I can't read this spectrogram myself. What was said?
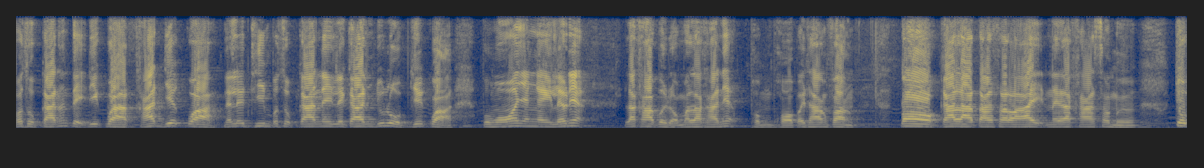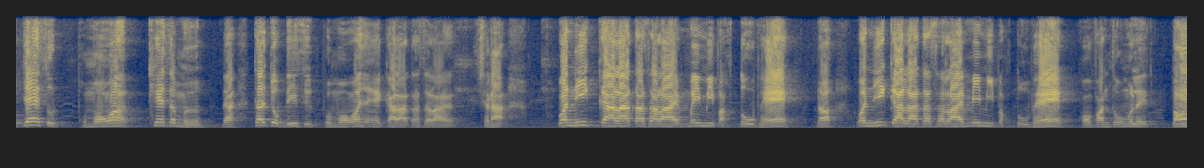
ประสบการณ์นักเตะดีกว่าคาดเยอะกว่าและเลยทีมประสบการณ์ในรายการยุโรปเยอะกว่า ผมมองว่ายังไงแล้วเนี่ยราคาเปิดออกมาราคาเนี่ยผมขอไปทางฝั่งต่อกาลาตาสลายในราคาเสมอ จบแย่สุดผมมองว่าแค่เสมอนะถ้าจบดีสุดผมมองว่ายังไงกาลาตาสลายชนะ วันนี้กาลาตาสลายไม่มีประตูแพ้เนาะวันนี้กาลาตาสลายไม่มีประตูแพ้ขอฟันธงไว้เลยต่อ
